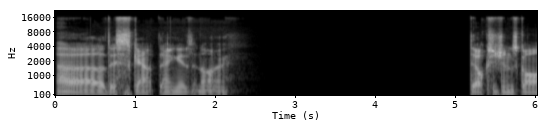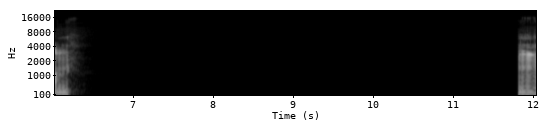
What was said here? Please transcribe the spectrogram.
Uh, this scout thing is annoying. The oxygen's gone. Hmm.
